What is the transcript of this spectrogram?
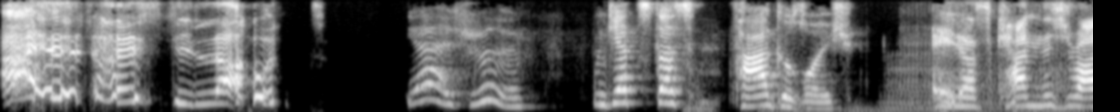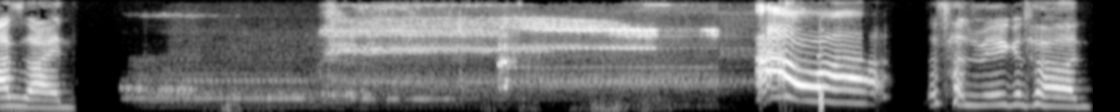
Alter, ist die laut. Ja, ich will. Und jetzt das Fahrgeräusch. Ey, das kann nicht wahr sein. Aua! Das hat wehgetan.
